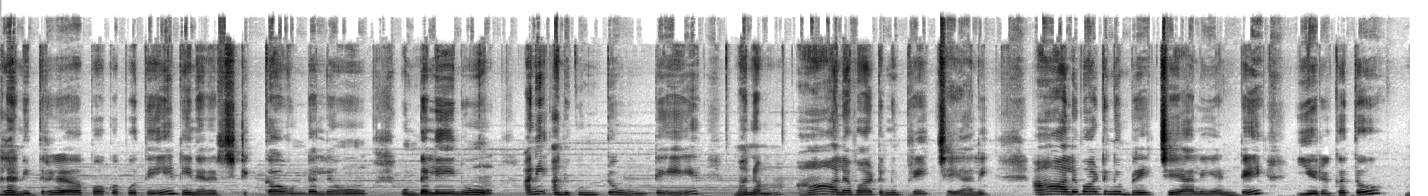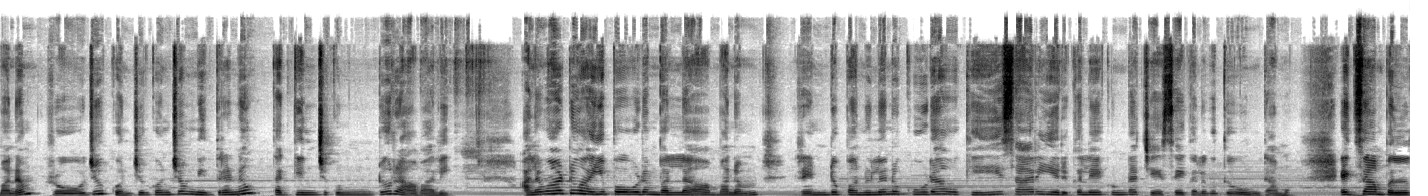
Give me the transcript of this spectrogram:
అలా నిద్రపోకపోతే నేను ఎనర్జెటిక్గా ఉండలేను ఉండలేను అని అనుకుంటూ ఉంటే, మనం ఆ అలవాటును బ్రేక్ చేయాలి. ఆ అలవాటుని బ్రేక్ చేయాలి అంటే, ఎరుకతో మనం రోజు కొంచెం కొంచెం నిద్రను తగ్గించుకుంటూ రావాలి. అలవాటు అయిపోవడం వల్ల మనం రెండు పనులను కూడా ఒకేసారి ఎరుక లేకుండా చేసేయగలుగుతూ ఉంటాము. ఎగ్జాంపుల్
